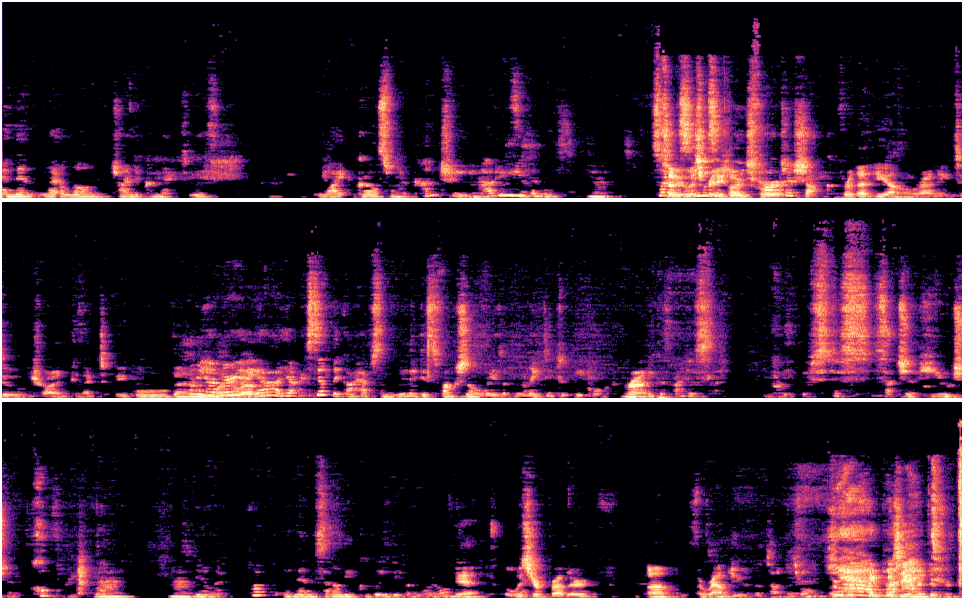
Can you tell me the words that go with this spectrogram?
and then let alone trying to connect with white girls from the country. How do you even? Mm. So it it was pretty hard for- shock. For that young Rani to try and connect to people, then Oh, yeah, like very, yeah, yeah. I still think I have some really dysfunctional ways of relating to people right? because I just it's just such a huge hoop, Mm, mm. you know, like hoop, and then suddenly completely different world. Yeah. But was your brother um, around you at the time as well? Or Yeah, was he in a different?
